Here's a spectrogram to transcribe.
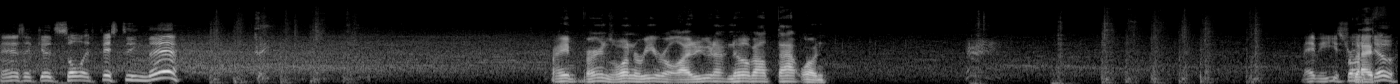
There's a good solid fisting there. Right, Burns one reroll. I do not know about that one. Maybe he's trying to go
